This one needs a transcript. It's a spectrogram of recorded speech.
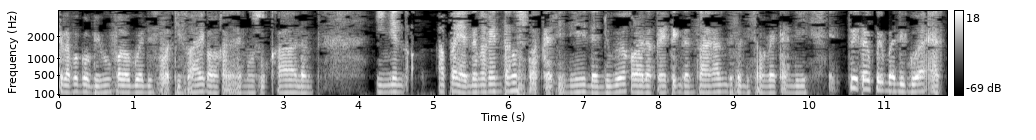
Kenapa gue bingung follow gue di Spotify kalau kalian mau suka dan ingin apa ya dengerin terus podcast ini. Dan juga kalau ada kritik dan saran bisa disampaikan di Twitter pribadi gue at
